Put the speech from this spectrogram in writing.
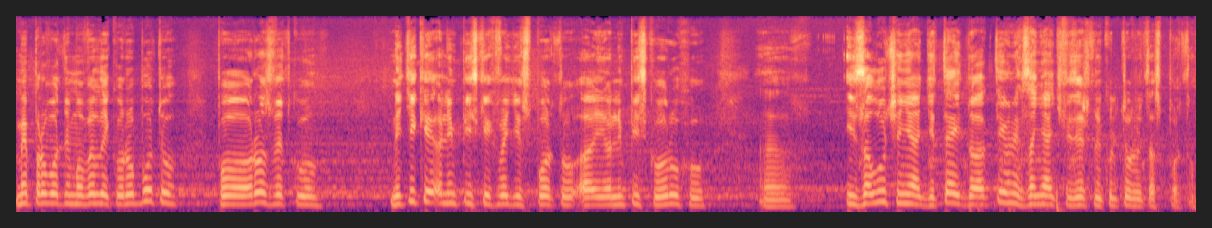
ми проводимо велику роботу по розвитку не тільки олімпійських видів спорту, а й олімпійського руху е, і залучення дітей до активних занять фізичною культурою та спортом.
